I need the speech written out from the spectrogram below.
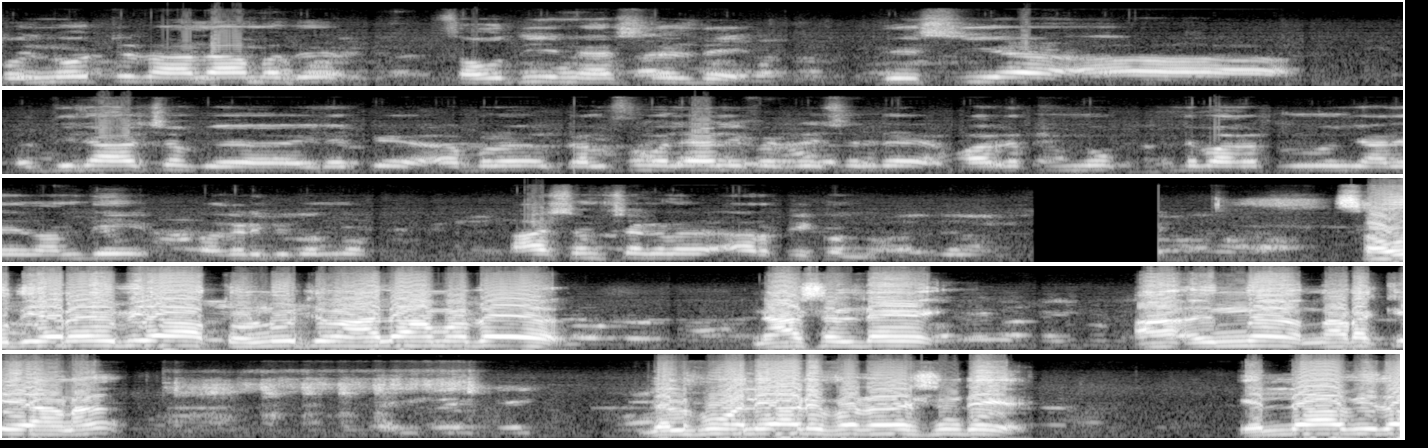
തൊണ്ണൂറ്റി നാലാമത് സൗദി നാഷണൽ ഡേ ദേശീയ ദിനാഴ്ച ഇതൊക്കെ നമ്മൾ ഗൾഫ് മലയാളി ഫെഡറേഷന്റെ ഭാഗത്തു നിന്നും എന്റെ ഭാഗത്തു നിന്നും ഞാൻ നന്ദി പ്രകടിപ്പിക്കുന്നു ആശംസകൾ അർപ്പിക്കുന്നു. സൗദി അറേബ്യ തൊണ്ണൂറ്റിനാലാമത് നാഷണൽ ഡേ ഇന്ന് നടക്കുകയാണ്. ഗൾഫ് മലയാളി ഫെഡറേഷന്റെ എല്ലാവിധ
